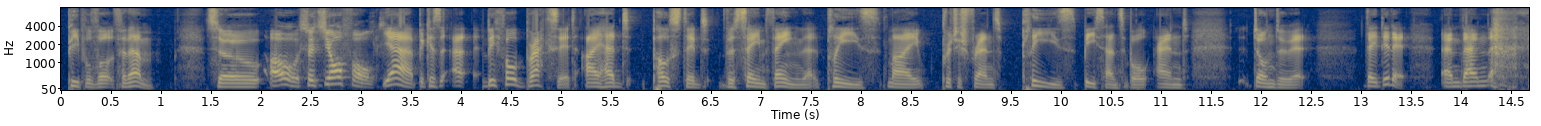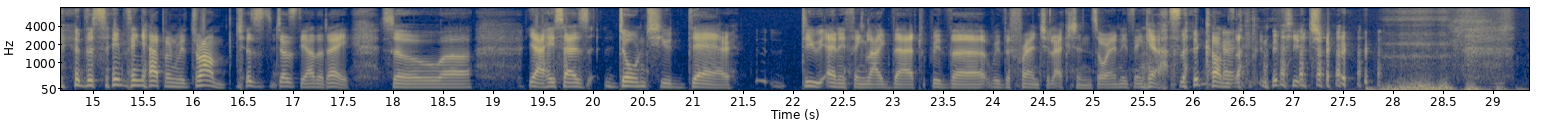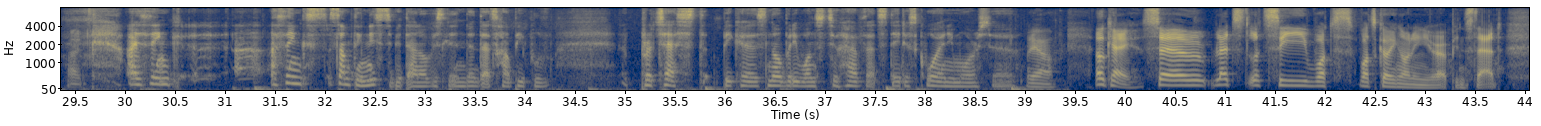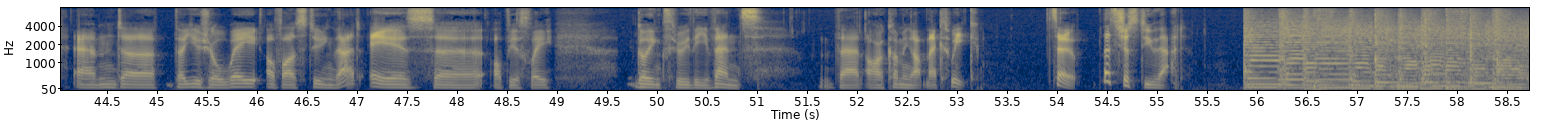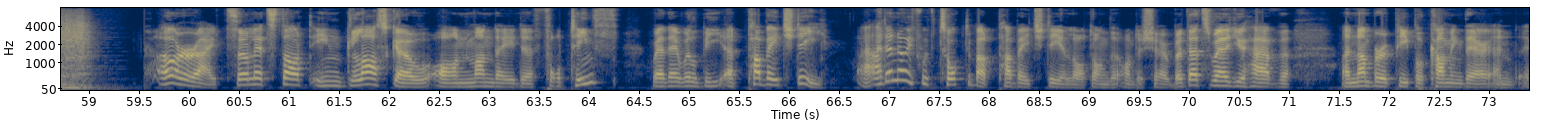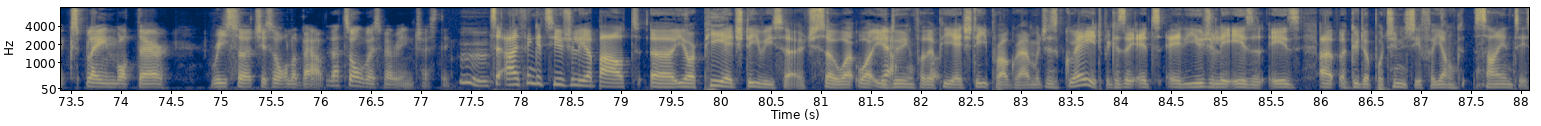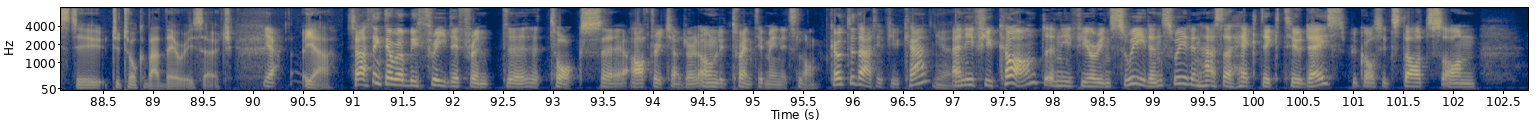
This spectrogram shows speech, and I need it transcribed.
people vote for them. So Oh, so it's your fault. yeah, because uh, before Brexit, I had posted the same thing that please, my British friends, please be sensible and don't do it. They did it, and then the same thing happened with Trump just just the other day. So uh, yeah, he says, "Don't you dare." Do anything like that with the with the French elections or anything else that comes Okay. up in the future. I think I think something needs to be done, obviously, and then that's how people protest because nobody wants to have that status quo anymore. So Yeah. Okay, so let's let's see what's what's going on in Europe instead, and uh, the usual way of us doing that is uh, obviously going through the events that are coming up next week. So let's just do that. All right. So let's start in Glasgow on Monday the 14th, where there will be a Pub PhD. I don't know if we've talked about Pub PhD a lot on the on the show, but that's where you have a number of people coming there and explain what their research is all about. That's always very interesting. So I think it's usually about uh, your PhD research. So what, what you're Yeah. doing for the PhD program, which is great because it, it's it usually is is a, a good opportunity for young scientists to to talk about their research. Yeah. Yeah, So I think there will be three different uh, talks uh, after each other, only 20 minutes long. Go to that if you can. Yeah. And if you can't, and if you're in Sweden, Sweden has a hectic two days because it starts on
